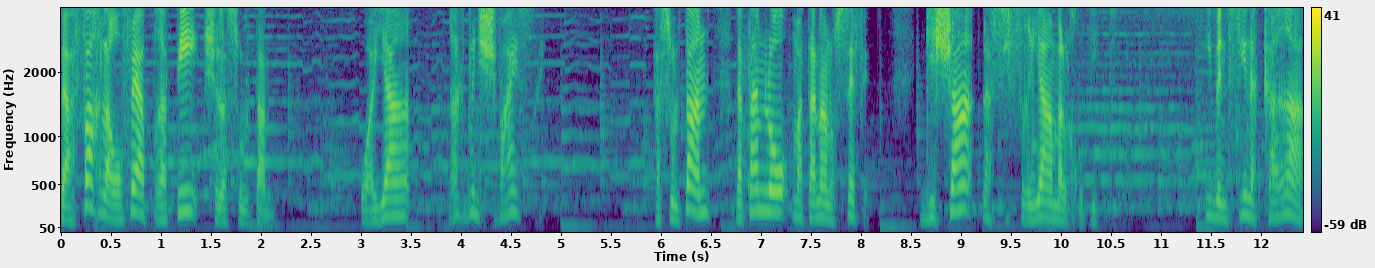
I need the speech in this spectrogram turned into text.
והפך לרופא הפרטי של הסולטן. הוא היה רק בן 17. הסולטן נתן לו מתנה נוספת, גישה לספרייה המלכותית. אבן סינה קרא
